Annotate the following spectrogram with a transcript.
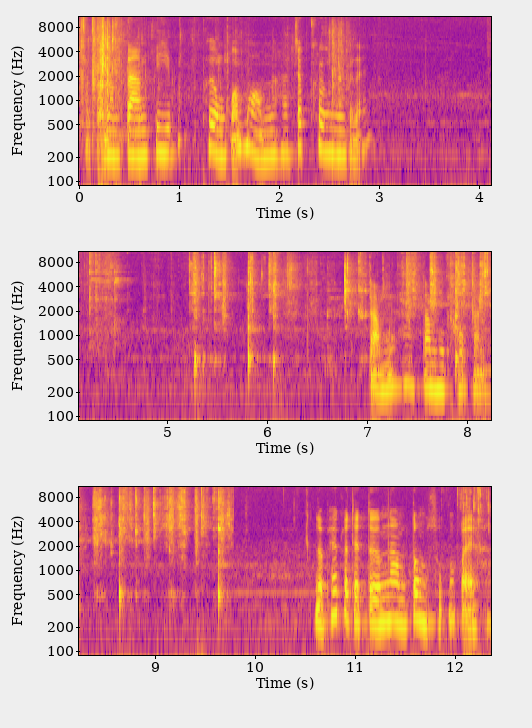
แล้วก็น้ำตาลปี๊บเพิ่มความหอมนะคะจักครึ่งนึงก็ได้ตำนะคะตำให้เข้ากันแล้วแพทย์ก็จะเติมน้ำต้มสุกลงไปค่ะ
